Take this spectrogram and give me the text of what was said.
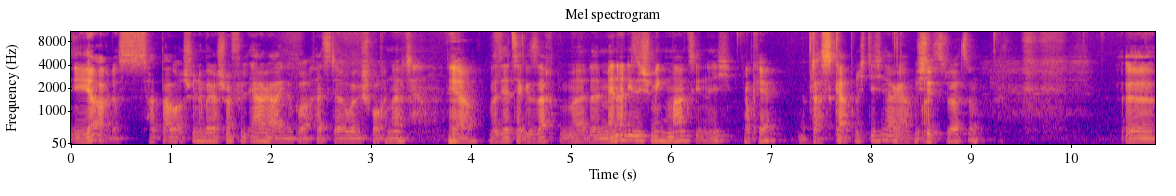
Ja, das hat Barbara Schöneberger schon viel Ärger eingebracht, als sie darüber gesprochen hat. Ja, Weil sie hat ja gesagt, äh, Männer, die sich schminken, mag sie nicht. okay. Das gab richtig Ärger. Wie stehst du dazu? Äh,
